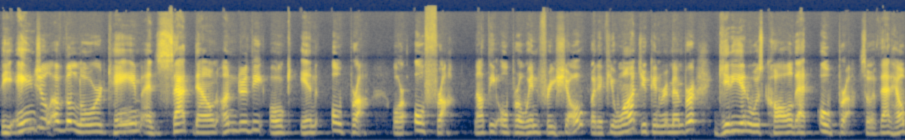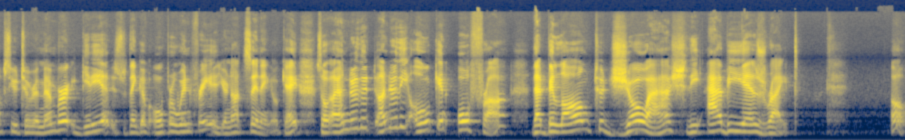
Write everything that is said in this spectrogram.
the angel of the Lord came and sat down under the oak in Ophrah or Ophrah not the Oprah Winfrey show, but if you want, you can remember Gideon was called at Oprah. So if that helps you to remember Gideon, just think of Oprah Winfrey, you're not sinning, okay? So under the under the oak in Ophrah that belonged to Joash the Abiezrite. Oh,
